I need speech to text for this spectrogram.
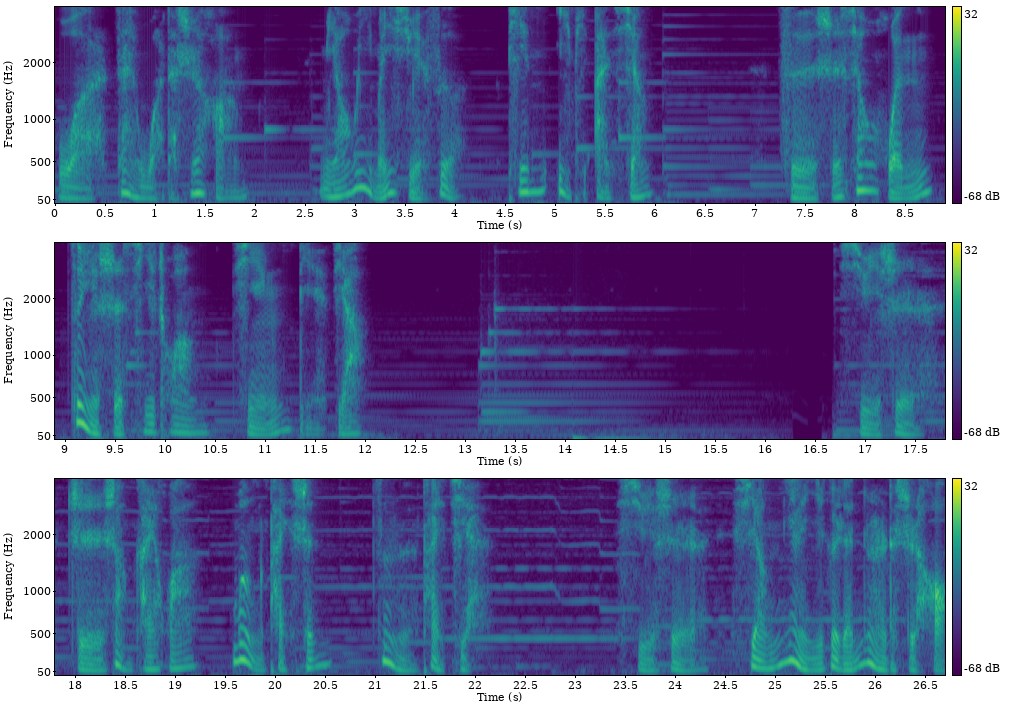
我在我的诗行。描一枚雪色，添一笔暗香。此时销魂，最是西窗情叠加。许是纸上开花，梦太深，字太浅。许是想念一个人儿的时候，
